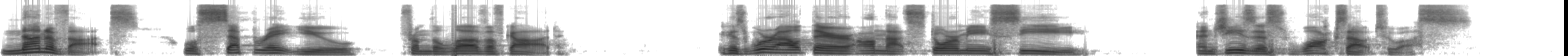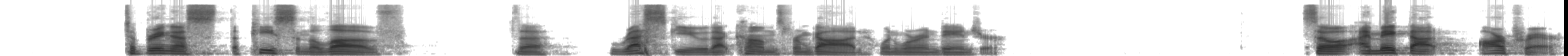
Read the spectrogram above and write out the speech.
None of that will separate you from the love of God. Because we're out there on that stormy sea, and Jesus walks out to us to bring us the peace and the love, the rescue that comes from God when we're in danger. So I make that our prayer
